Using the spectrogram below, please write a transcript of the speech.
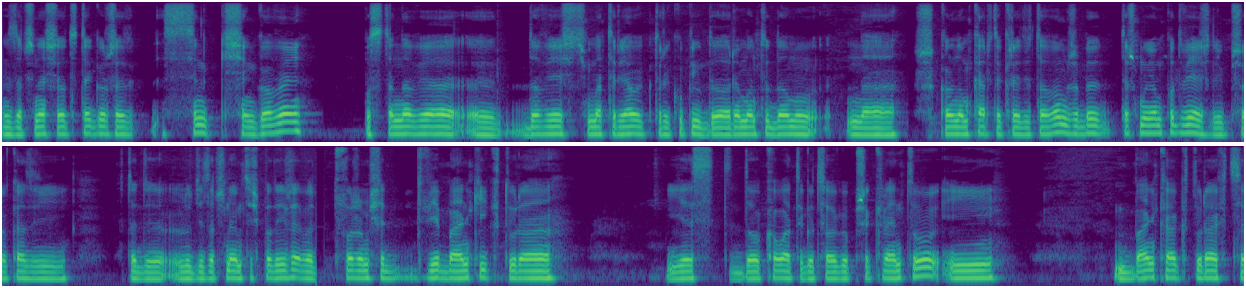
Zaczyna się od tego, że syn księgowej postanawia y, dowieść materiały, które kupił do remontu domu na szkolną kartę kredytową, żeby też mu ją podwieźli. Przy okazji wtedy ludzie zaczynają coś podejrzewać tworzą się dwie bańki, która jest dookoła tego całego przekrętu i bańka, która chce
